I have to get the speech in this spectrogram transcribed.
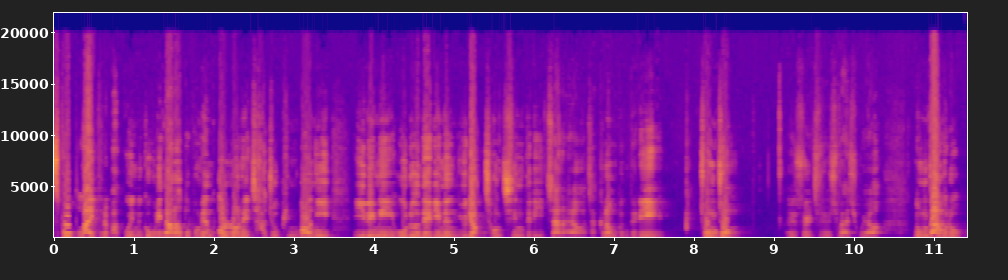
스포트라이트를 받고 있는 그 우리나라도 보면 언론에 자주 빈번히 이름이 오르내리는 유력 정치인들이 있잖아요. 자, 그런 분들이 종종 술 조심하시고요. 농담으로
